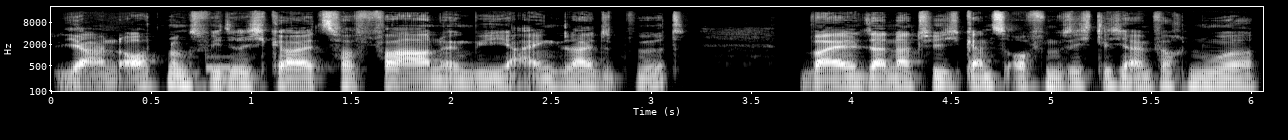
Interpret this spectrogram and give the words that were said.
ja ein Ordnungswidrigkeitsverfahren irgendwie eingeleitet wird, weil da natürlich ganz offensichtlich einfach nur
